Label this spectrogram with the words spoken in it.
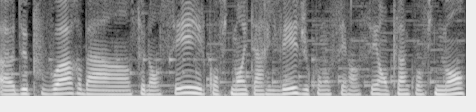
euh, de pouvoir ben, se lancer. Le confinement est arrivé du coup on s'est lancé en plein confinement.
